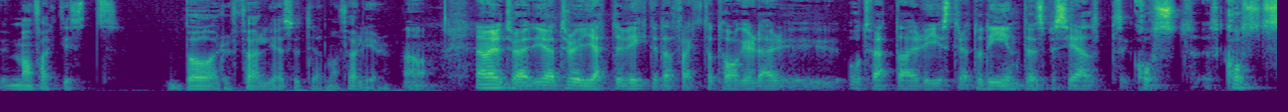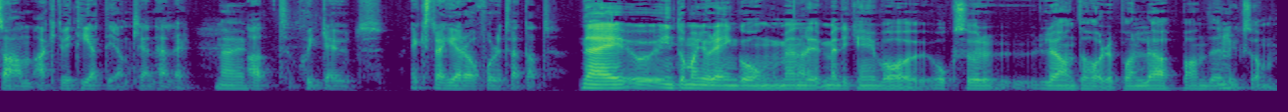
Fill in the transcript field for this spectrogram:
man faktiskt bör följa sig till att man följer. Ja. Nej, men det tror jag, jag tror det är jätteviktigt att faktiskt ta tag i det där och tvätta registret. Och det är inte en speciellt kost, kostsam aktivitet egentligen heller. Nej, Att skicka ut, extrahera och få det tvättat. Nej inte om man gör det en gång. Men, det, men det kan ju vara också lönt att ha det på en löpande Mm. liksom,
